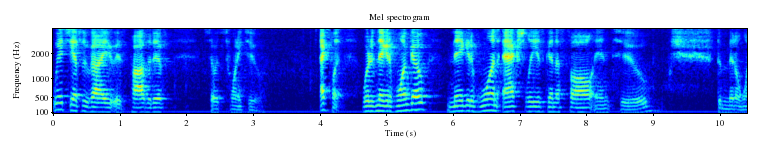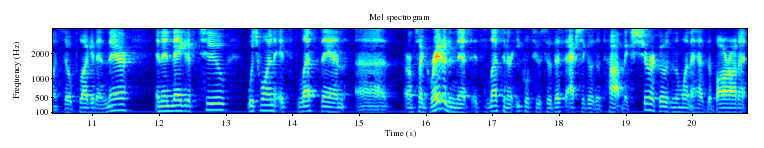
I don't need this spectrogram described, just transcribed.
which the absolute value is positive. So it's 22. Excellent. Where does negative 1 go? Negative 1 actually is going to fall into the middle one. So plug it in there. And then negative 2, which one? It's less than, uh, or I'm sorry, greater than this. It's less than or equal to. So this actually goes on top. Make sure it goes in the one that has the bar on it.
